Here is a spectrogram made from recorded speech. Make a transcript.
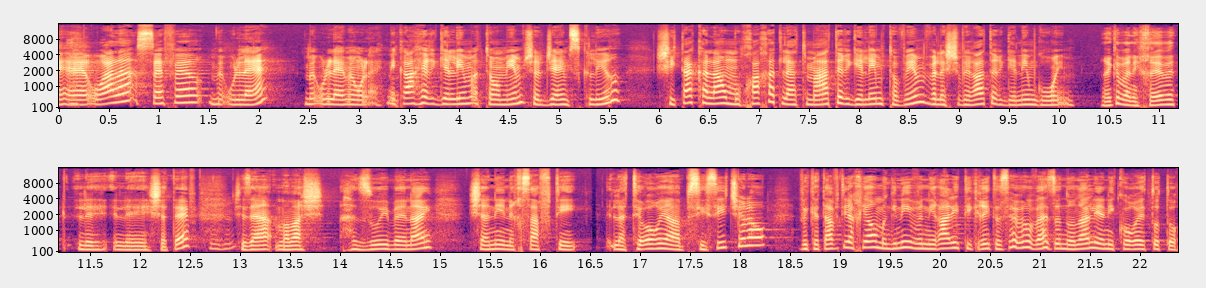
אה, וואלה, ספר מעולה, מעולה, מעולה. נקרא הרגלים אטומיים של ג'יימס קליר, שיטה קלה ומוכחת להטמעת הרגלים טובים ולשבירת הרגלים גרועים. רגע, ואני חייבת לשתף, שזה היה ממש הזוי בעיניי, שאני נחשפתי לתיאוריה הבסיסית שלו, וכתבתי לך יום מגניב, ונראה לי תקראי את הספר, ואז את עונה לי, אני קוראת אותו.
